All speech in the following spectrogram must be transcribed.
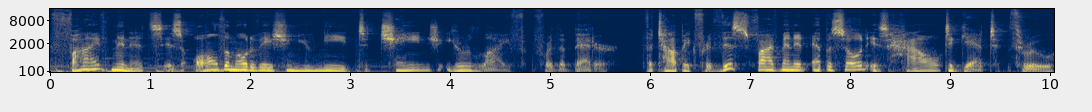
five minutes is all the motivation you need to change your life for the better. The topic for this five minute episode is how to get through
